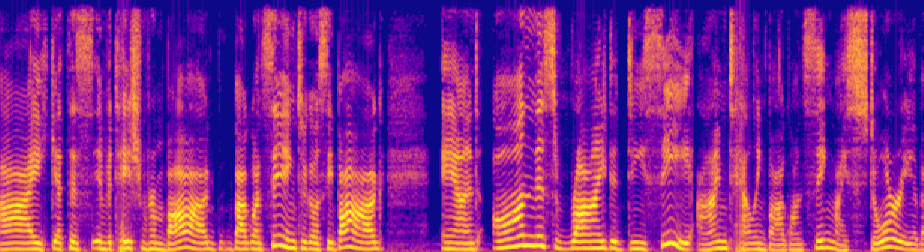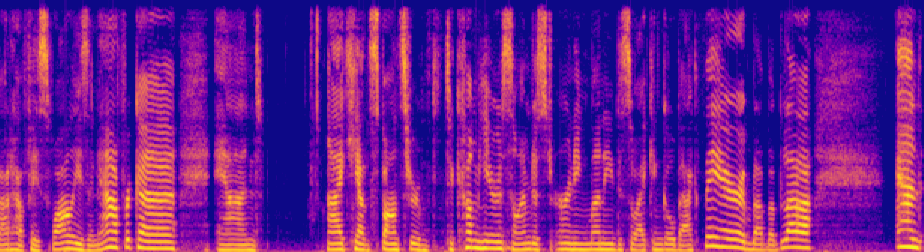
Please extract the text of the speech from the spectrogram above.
I get this invitation from Bog, Bhagwan Singh to go see Bog. And on this ride to DC, I'm telling Bhagwan Singh my story about how Faiswali is in Africa and I can't sponsor him to come here, so I'm just earning money so I can go back there and blah, blah, blah. And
